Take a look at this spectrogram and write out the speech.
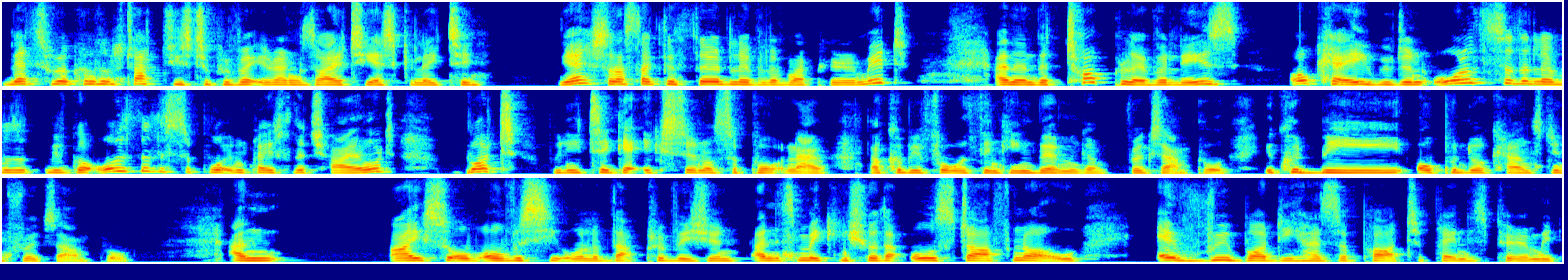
Let's work on some strategies to prevent your anxiety escalating. Yeah. So that's like the third level of my pyramid. And then the top level is okay, we've done all of this other levels, we've got all this other support in place for the child, but we need to get external support now. That could be forward thinking Birmingham, for example. It could be open door counselling, for example. And I sort of oversee all of that provision, and it's making sure that all staff know everybody has a part to play in this pyramid.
